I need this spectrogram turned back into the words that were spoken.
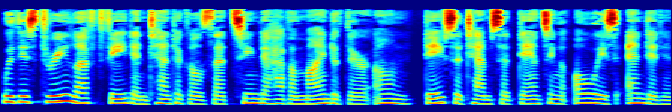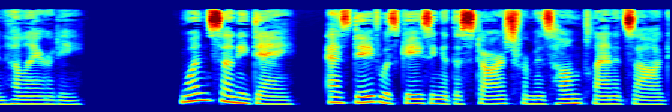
With his three left feet and tentacles that seemed to have a mind of their own, Dave's attempts at dancing always ended in hilarity. One sunny day, as Dave was gazing at the stars from his home planet Zog,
